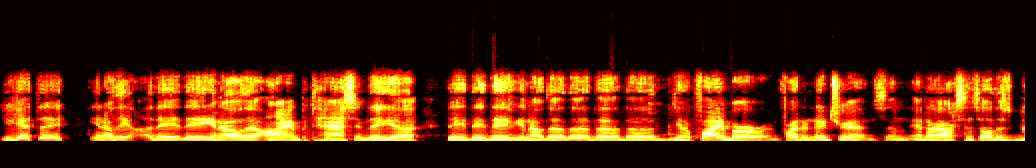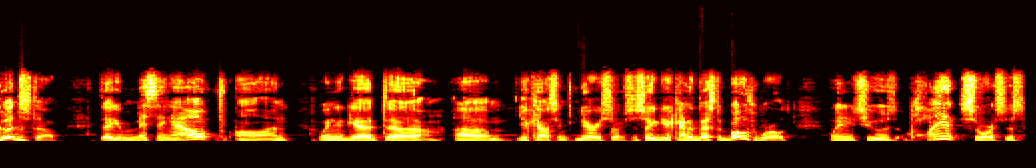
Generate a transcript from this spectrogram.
You get the, you know, the, the, the, you know, the iron, potassium, the, uh, the, the, the, you know, the, the, the, the, you know, fiber and phytonutrients and antioxidants, all this good stuff that you're missing out on when you get uh, um, your calcium from dairy sources. So you get kind of the best of both worlds when you choose plant sources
